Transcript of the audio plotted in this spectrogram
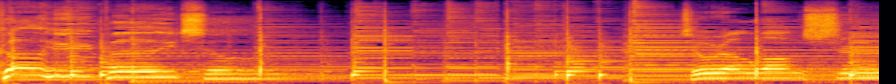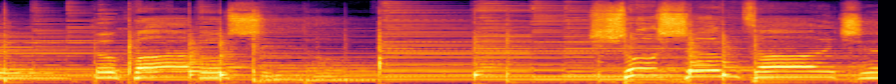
喝一杯酒，就让往事都划过心头，说声再见，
